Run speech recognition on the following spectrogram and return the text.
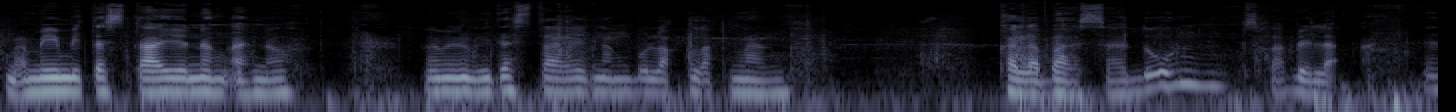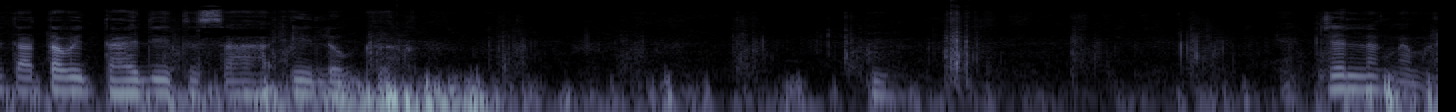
mamimitas tayo ng ano mamimitas tayo ng bulaklak ng kalabasa doon sa kabila. Tatawid tayo dito sa ilog. Hmm. Diyan lang naman,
